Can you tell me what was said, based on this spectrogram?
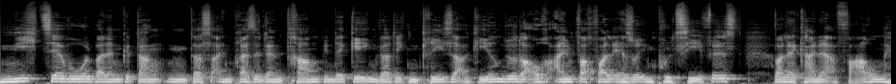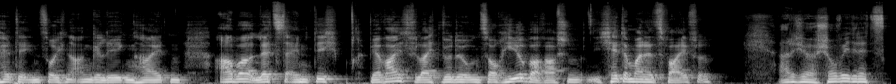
nicht sehr wohl bei dem Gedanken, dass ein Präsident Trump in der gegenwärtigen Krise agieren würde, auch einfach, weil er so impulsiv ist, weil er keine Erfahrung hätte in solchen Angelegenheiten. Aber letztendlich, wer weiß, vielleicht würde uns auch hier überraschen. Ich hätte meine Zweifel. Er ist ja schon wieder jetzt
